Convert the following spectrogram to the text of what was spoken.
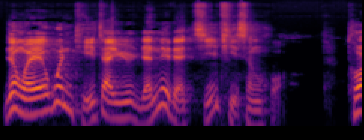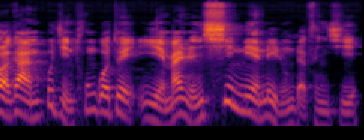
认为问题在于人类的集体生活。图尔干不仅通过对野蛮人信念内容的分析，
